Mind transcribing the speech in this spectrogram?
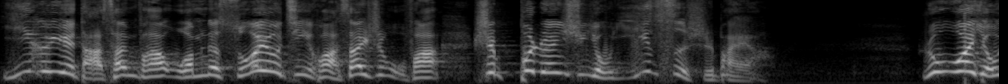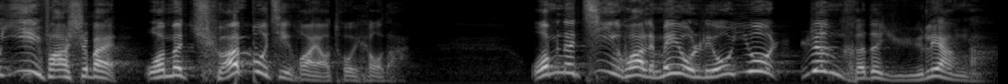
一个月打三发，我们的所有计划三十五发是不允许有一次失败啊！如果有一发失败，我们全部计划要退后的，我们的计划里没有留有任何的余量啊！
